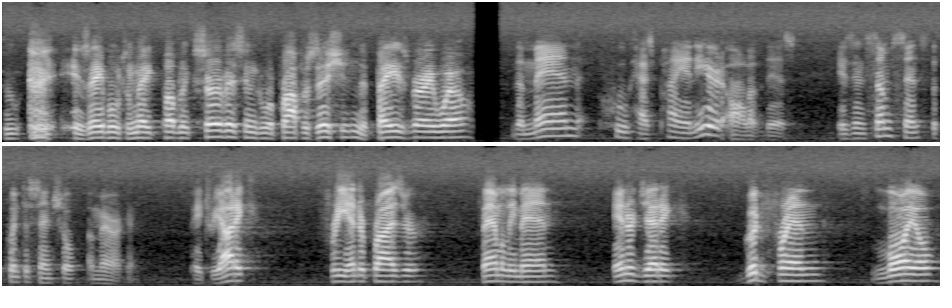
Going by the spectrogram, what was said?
who is able to make public service into a proposition that pays very well. The man who has pioneered all of this is in some sense the quintessential American. Patriotic, free enterpriser, family man, energetic, good friend, loyal,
